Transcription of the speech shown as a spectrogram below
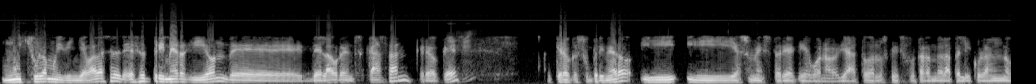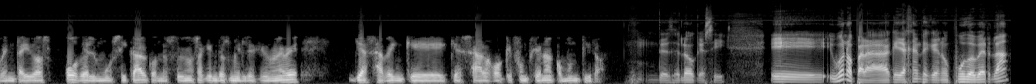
muy chula, muy bien llevada. Es el, es el primer guion de, de Lawrence Kasdan, creo que es. Creo que es su primero y, y, es una historia que, bueno, ya todos los que disfrutaron de la película en el 92 o del musical cuando estuvimos aquí en 2019 ya saben que, que es algo que funciona como un tiro. Desde luego que sí. Eh, y bueno, para aquella gente que no pudo verla,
